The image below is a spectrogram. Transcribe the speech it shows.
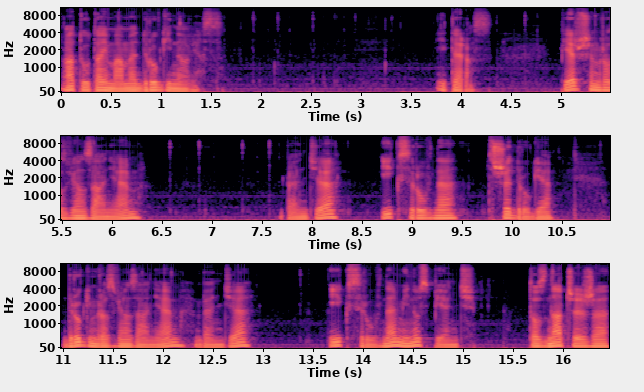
a tutaj mamy drugi nawias. I teraz pierwszym rozwiązaniem będzie x równe 3 drugie. Drugim rozwiązaniem będzie x równe minus 5. To znaczy, że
